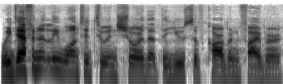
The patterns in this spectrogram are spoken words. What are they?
We definitely wanted to ensure that the use of carbon fiber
